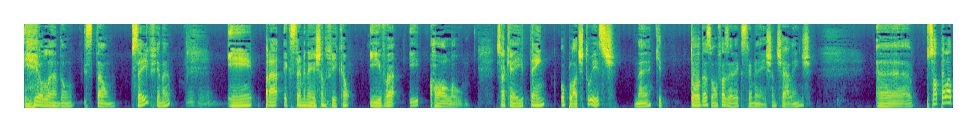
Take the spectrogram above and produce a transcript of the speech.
e o Landon estão safe, né? E pra Extermination ficam Eva e Hollow. Só que aí tem o plot twist, né? Que todas vão fazer o Extermination Challenge. É, só pela,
